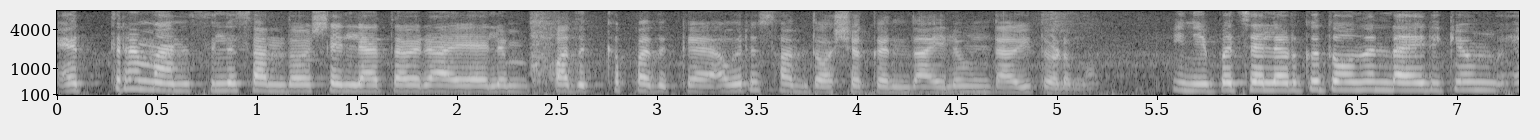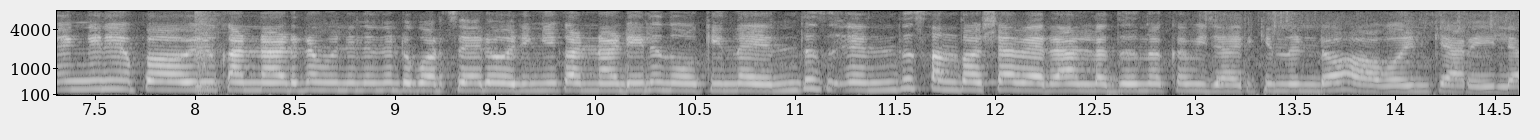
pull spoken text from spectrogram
എത്ര മനസ്സിൽ സന്തോഷമില്ലാത്തവരായാലും പതുക്കെ പതുക്കെ ഒരു സന്തോഷമൊക്കെ എന്തായാലും ഉണ്ടായി തുടങ്ങും. ഇനിയിപ്പോൾ ചിലർക്ക് തോന്നുന്നുണ്ടായിരിക്കും എങ്ങനെയപ്പോൾ ഒരു കണ്ണാടിയുടെ മുന്നിൽ നിന്നിട്ട് കുറച്ച് നേരം ഒരുങ്ങി കണ്ണാടിയിൽ നോക്കുന്ന എന്ത് എന്ത് സന്തോഷമാണ് വരാനുള്ളത് എന്നൊക്കെ വിചാരിക്കുന്നുണ്ടോ? ആവോ എനിക്കറിയില്ല.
